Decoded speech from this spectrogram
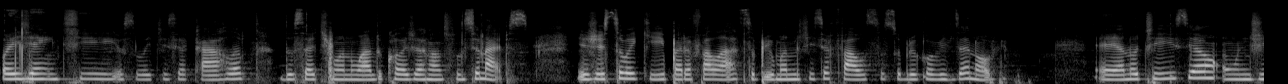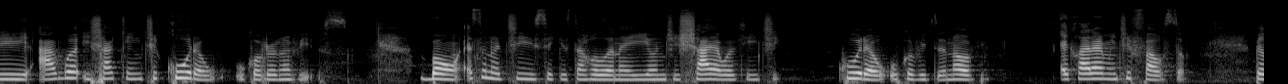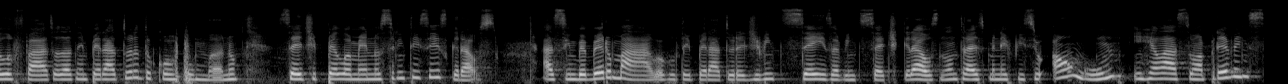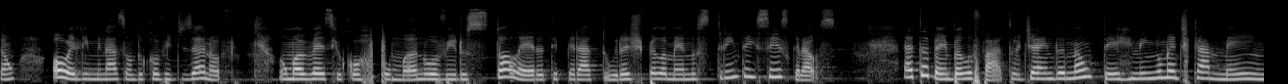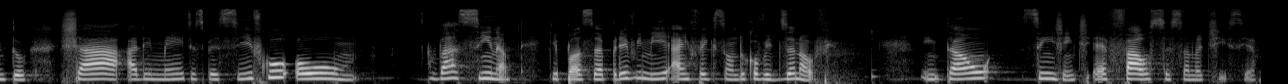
Oi, gente, eu sou Letícia Carla, do sétimo ano A do Colégio Arnaldo Funcionários. E hoje estou aqui para falar sobre uma notícia falsa sobre o Covid-19. É a notícia onde água e chá quente curam o coronavírus. Bom, essa notícia que está rolando aí, onde chá e água quente curam o Covid-19, é claramente falsa, pelo fato da temperatura do corpo humano ser de pelo menos 36 graus. Assim, beber uma água com temperatura de 26 a 27 graus não traz benefício algum em relação à prevenção ou eliminação do Covid-19, uma vez que o corpo humano, o vírus, tolera temperaturas de pelo menos 36 graus. É também pelo fato de ainda não ter nenhum medicamento, chá, alimento específico ou vacina que possa prevenir a infecção do Covid-19. Então, sim, gente, é falsa essa notícia.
